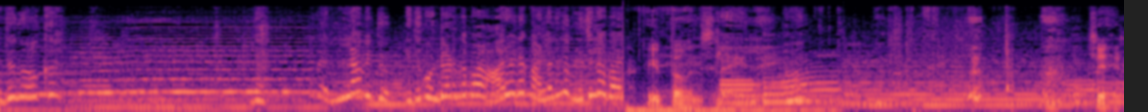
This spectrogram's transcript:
ഇത് നോക്ക്. ഇപ്പൊ മനസ്സിലായില്ലേ? ശരി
